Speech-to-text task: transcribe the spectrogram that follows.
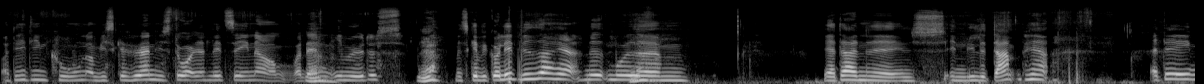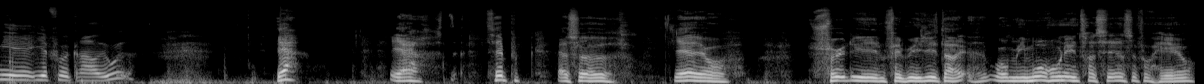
Og det er din kone, og vi skal høre en historie lidt senere om, hvordan Ja. I mødtes. Ja, Men skal vi gå lidt videre her ned mod... Ja, øhm, ja der er en, øh, en, en lille damp her. Er det egentlig, I har fået gravet ud? ja, ja. Det, altså, jeg er jo født i en familie, der, hvor min mor hun interesserede sig for have.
